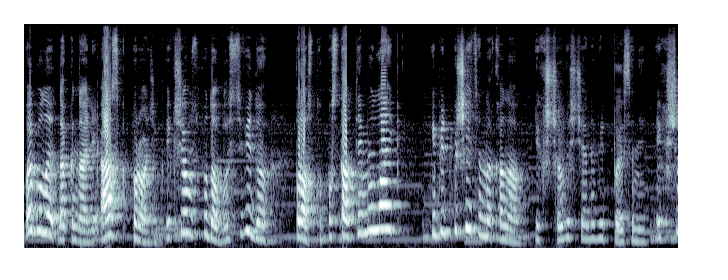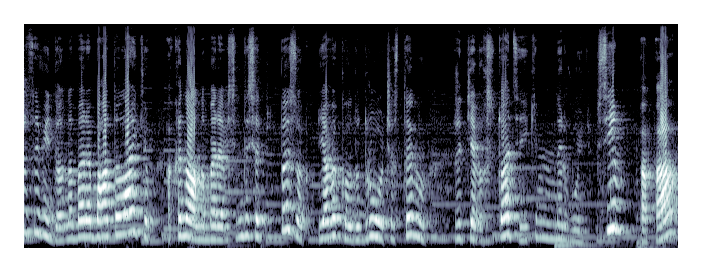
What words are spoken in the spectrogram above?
Ви були на каналі Ask Project. Якщо вам сподобалось відео, просто поставте йому лайк і підпишіться на канал, якщо ви ще не підписані. Якщо це відео набере багато лайків, а канал набере 80 підписок, я викладу другу частину життєвих ситуацій, які мене нервують. Всім па-па!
